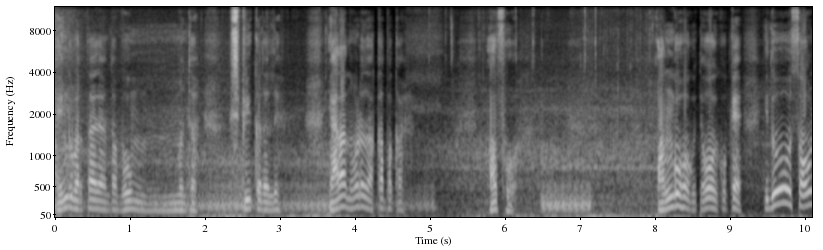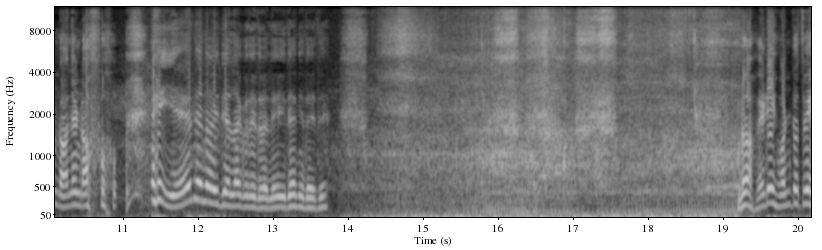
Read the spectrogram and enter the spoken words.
ಹೆಂಗೆ ಬರ್ತಾ ಇದೆ ಅಂತ ಬೂಮ್ ಅಂತ ಸ್ಪೀಕರಲ್ಲಿ ಯಾರ ನೋಡೋದು ಅಕ್ಕಪಕ್ಕ. ಆಫು. ಹಂಗೂ ಹೋಗುತ್ತೆ. ಓ ಓಕೆ. ಇದು ಸೌಂಡ್ ಆನ್ ಆ್ಯಂಡ್ ಆಫ್ ಏನೇನೋ ಇದೆಯಲ್ಲ ಗುರು ಇದರಲ್ಲಿ? ಇದೇನಿದೆ ಇದು? Bro ready one two three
